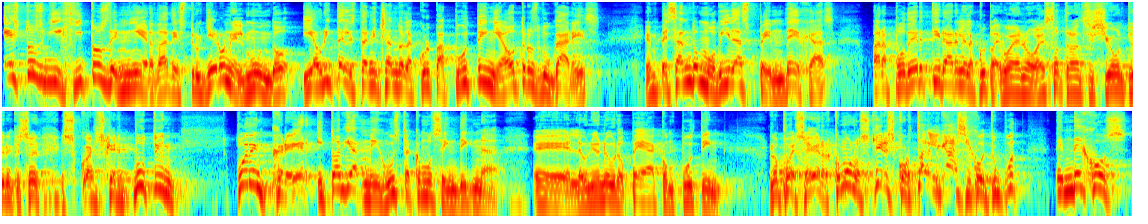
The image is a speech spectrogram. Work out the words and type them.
Estos viejitos de mierda destruyeron el mundo y ahorita le están echando la culpa a Putin y a otros lugares, empezando movidas pendejas para poder tirarle la culpa. Bueno, esa transición tiene que ser. Es, que Putin. Pueden creer, y todavía me gusta cómo se indigna eh, la Unión Europea con Putin. No puede ser, ¿cómo nos quieres cortar el gas, hijo de tu puta? Pendejos,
